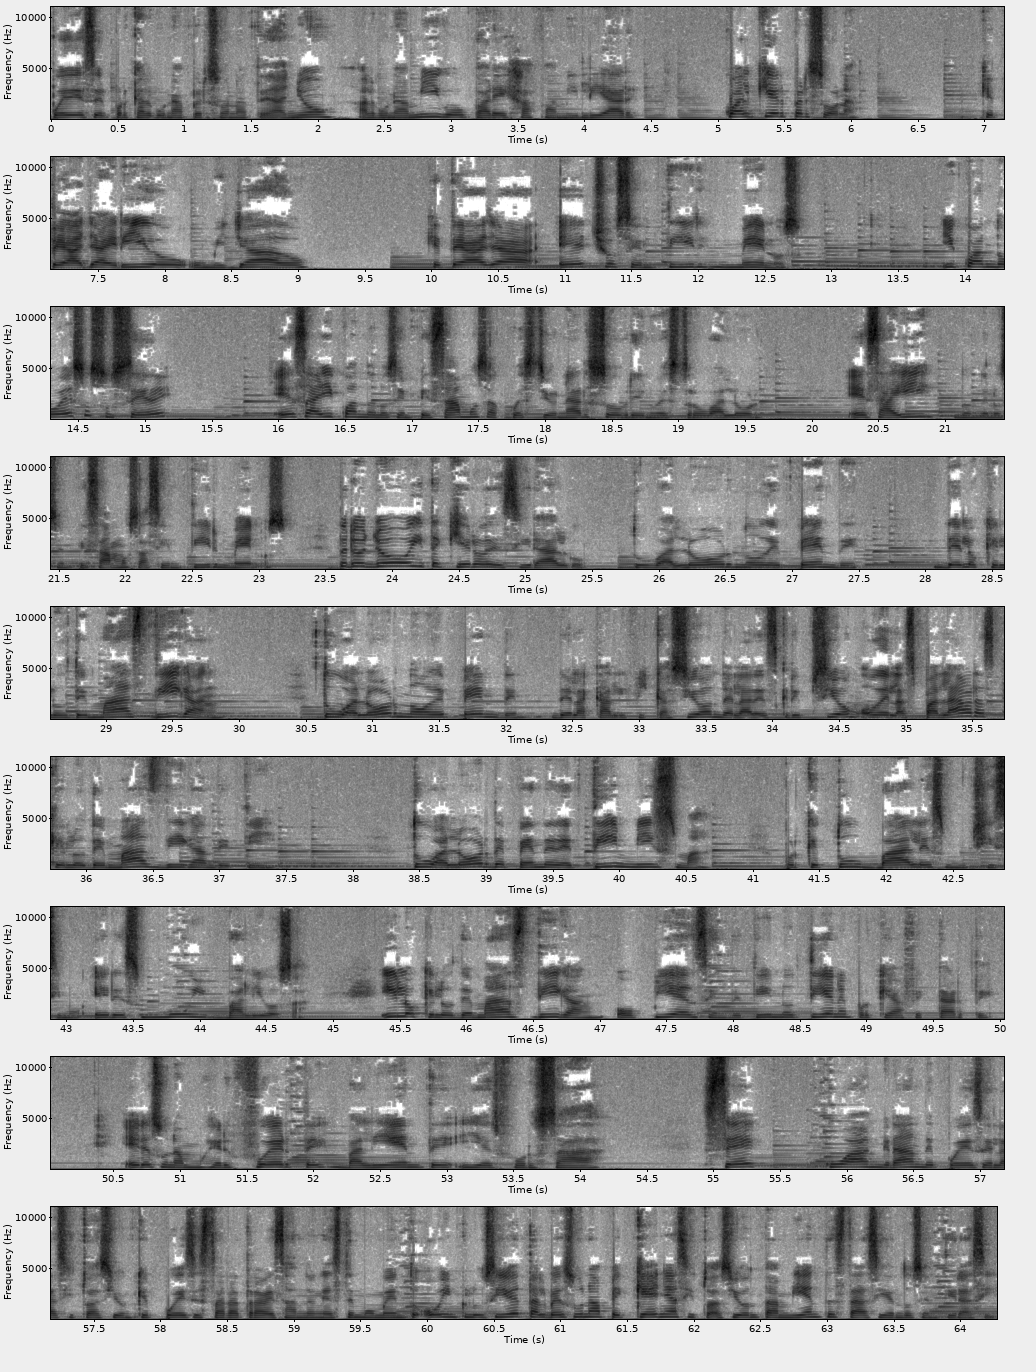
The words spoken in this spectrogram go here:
Puede ser porque alguna persona te dañó, algún amigo, pareja, familiar, cualquier persona que te haya herido, humillado, que te haya hecho sentir menos. Y cuando eso sucede, es ahí cuando nos empezamos a cuestionar sobre nuestro valor. Es ahí donde nos empezamos a sentir menos. Pero yo hoy te quiero decir algo. Tu valor no depende de lo que los demás digan. Tu valor no depende de la calificación, de la descripción o de las palabras que los demás digan de ti. Tu valor depende de ti misma, porque tú vales muchísimo, eres muy valiosa. Y lo que los demás digan o piensen de ti no tiene por qué afectarte. Eres una mujer fuerte, valiente y esforzada. Sé cuán grande puede ser la situación que puedes estar atravesando en este momento o inclusive tal vez una pequeña situación también te está haciendo sentir así.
